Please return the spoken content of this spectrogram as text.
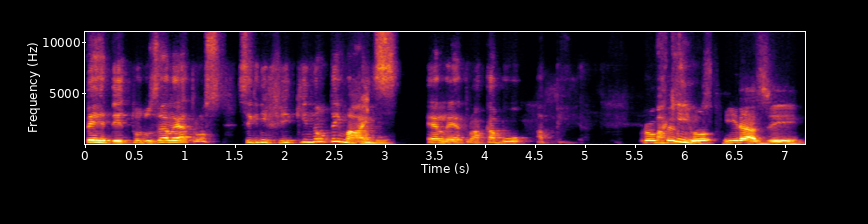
perder todos os elétrons, significa que não tem mais acabou. elétron, acabou a pilha. Professor Marquinhos. Irazê.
